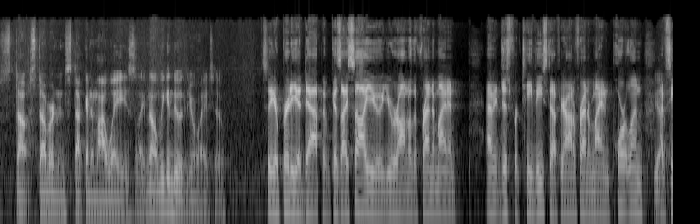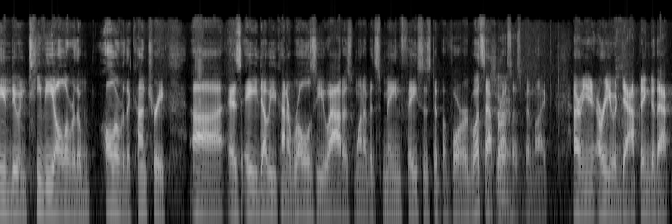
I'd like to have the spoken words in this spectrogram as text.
stu- stubborn and stuck into my ways. Like, no, we can do it your way too. So you're pretty adaptive because I saw you. You were on with a friend of mine, and I mean, just for TV stuff, you're on a friend of mine in Portland. Yeah. I've seen you doing TV all over the all over the country uh, as AEW kind of rolls you out as one of its main faces to put forward. What's that Sure. process been like? Are you are you adapting to that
